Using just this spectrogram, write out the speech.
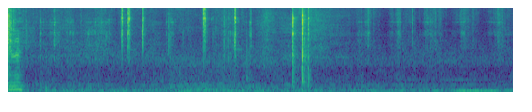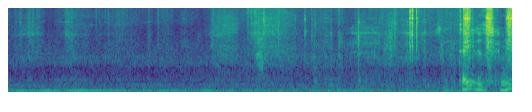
Uh, Tight as coming.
